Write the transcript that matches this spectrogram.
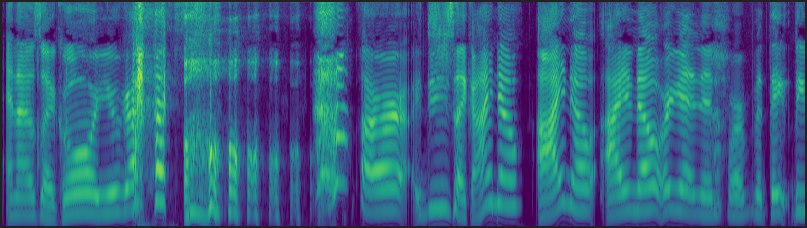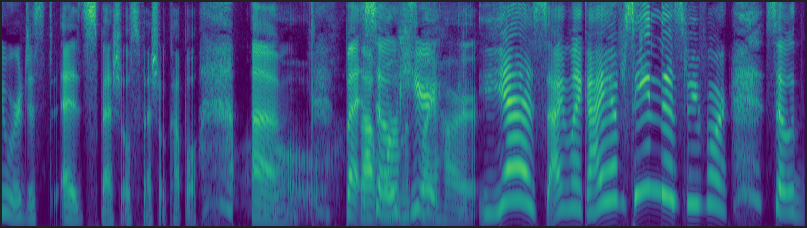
And i was like oh you guys Oh. are she's like i know i know i know what we're getting in for. But they they were just a special special couple um Oh. but so here yes i'm like i have seen this before so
